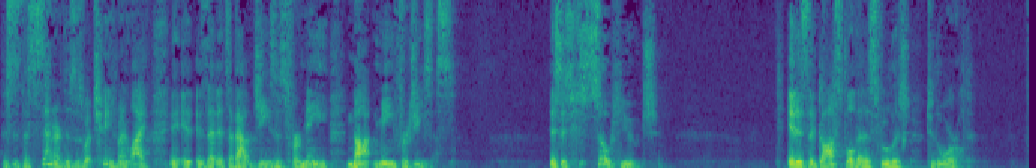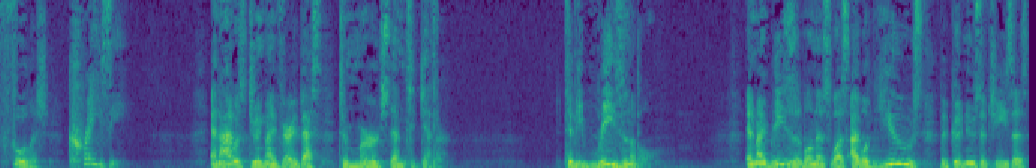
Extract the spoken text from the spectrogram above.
this is the center. This is what changed my life. Is that it's about Jesus for me, not me for Jesus. This is so huge. It is the gospel that is foolish to the world. Foolish, crazy. And I was doing my very best to merge them together, to be reasonable and my reasonableness was I will use the good news of Jesus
